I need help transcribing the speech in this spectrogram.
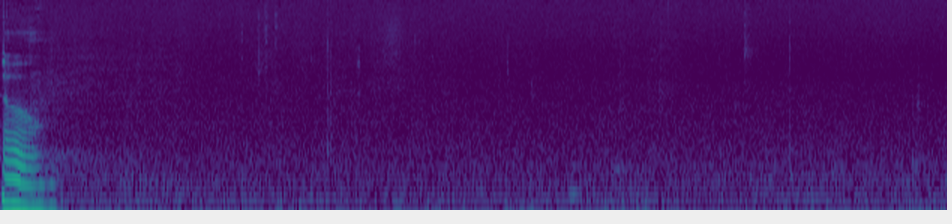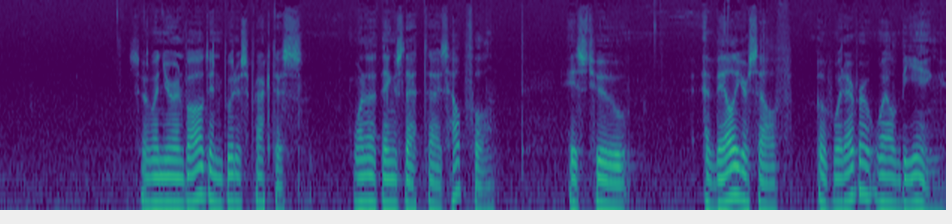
So, so when you're involved in Buddhist practice, one of the things that uh, is helpful is to avail yourself of whatever well-being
